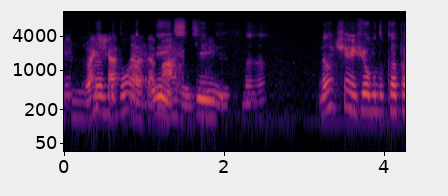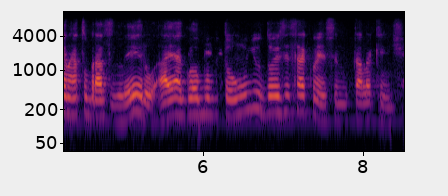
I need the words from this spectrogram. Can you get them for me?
filme eu mais lembro de chato da, da Marvel. que Aham. Não tinha jogo do Campeonato Brasileiro, aí a Globo botou um e o dois em sequência no tela quente.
